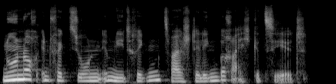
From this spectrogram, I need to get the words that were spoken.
nur noch Infektionen im niedrigen zweistelligen Bereich gezählt.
